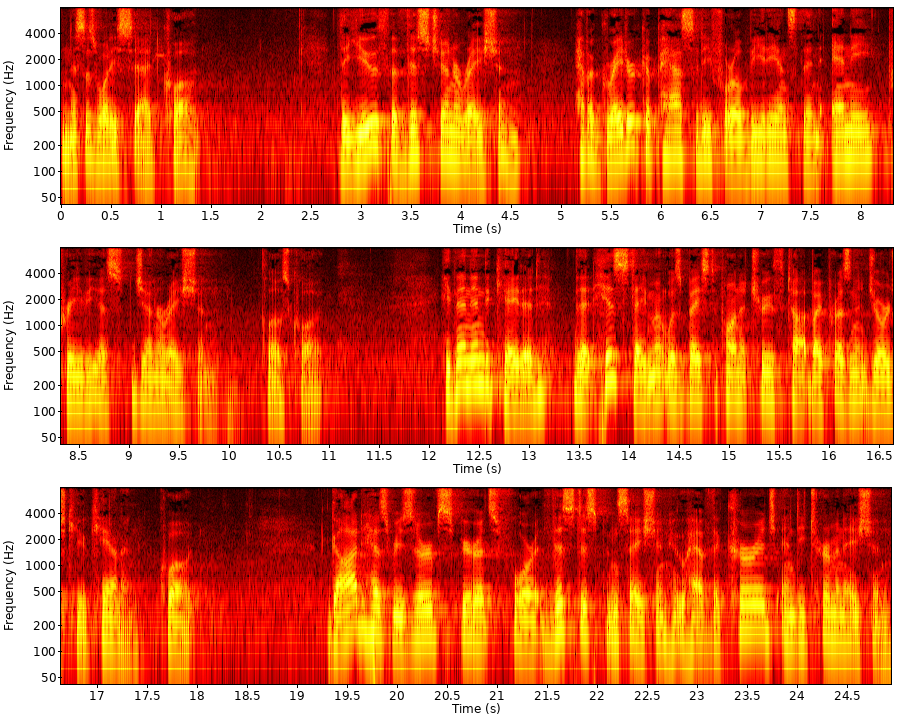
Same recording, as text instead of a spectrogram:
And this is what he said, quote, "The youth of this generation have a greater capacity for obedience than any previous generation." Close quote. He then indicated that his statement was based upon a truth taught by President George Q. Cannon. Quote, God has reserved spirits for this dispensation who have the courage and determination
